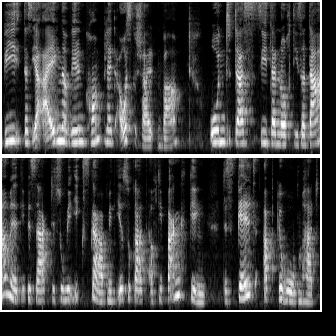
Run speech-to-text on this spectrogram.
wie dass ihr eigener Willen komplett ausgeschalten war und dass sie dann noch dieser Dame die besagte Summe X gab, mit ihr sogar auf die Bank ging, das Geld abgehoben hat.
